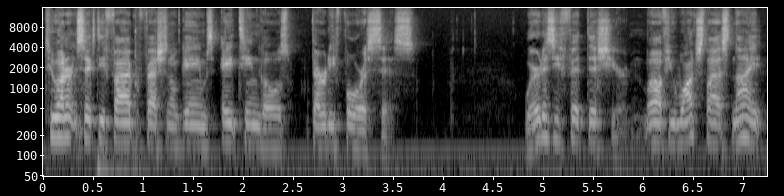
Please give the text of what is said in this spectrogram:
265 professional games, 18 goals, 34 assists. Where does he fit this year? Well, if you watched last night,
